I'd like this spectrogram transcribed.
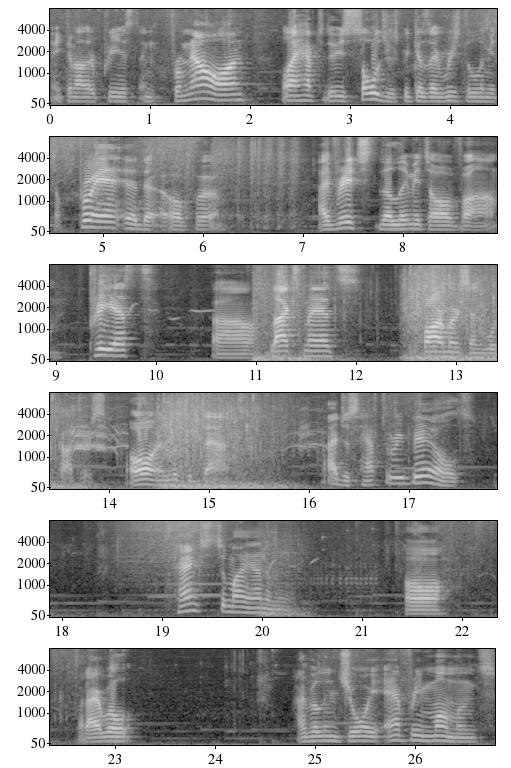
make another priest and from now on all I have to do is soldiers because I've reached the limit of pre uh, the, of uh, I've reached the limit of um, priests uh, blacksmiths farmers and woodcutters. Oh and look at that. I just have to rebuild. Thanks to my enemy. Oh but I will I will enjoy every moment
